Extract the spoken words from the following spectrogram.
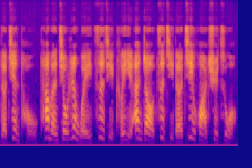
的箭头，他们就认为自己可。可以按照自己的计划去做。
